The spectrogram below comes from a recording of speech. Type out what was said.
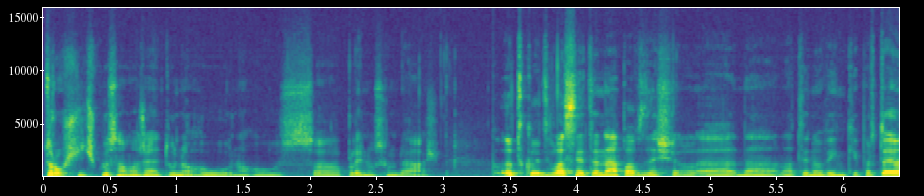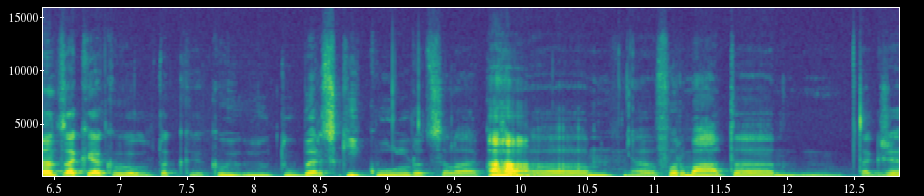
trošičku samozřejmě tu nohu, nohu z plynu sundáš. Odkud vlastně ten nápad zešel eh, na, na ty novinky? Protože je to tak jako, tak jako youtuberský cool docela jako, um, formát, um, takže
